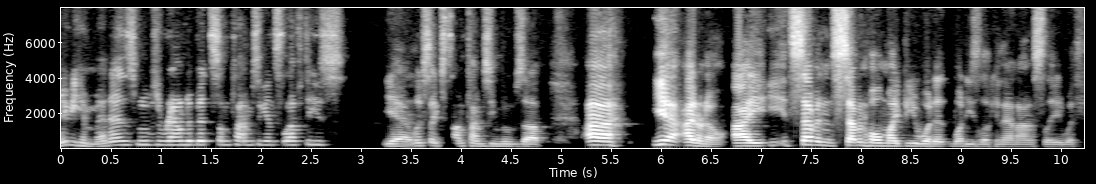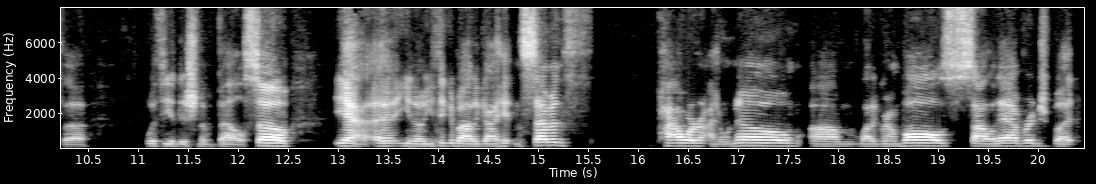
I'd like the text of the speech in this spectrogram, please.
maybe Giménez moves around a bit sometimes against lefties. Yeah, it hmm. looks like sometimes he moves up. Uh yeah, I don't know. I it's seven seven hole might be what it, what he's looking at honestly with uh with the addition of Bell. So yeah, uh, you know, you think about a guy hitting seventh, power, I don't know. Um, a lot of ground balls, solid average, but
